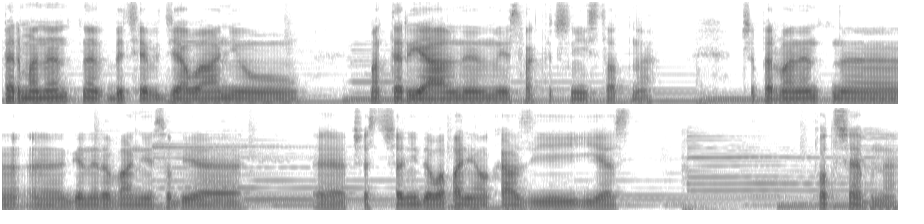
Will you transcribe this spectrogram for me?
permanentne bycie w działaniu materialnym jest faktycznie istotne. Czy permanentne e, generowanie sobie e, przestrzeni do łapania okazji jest potrzebne.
